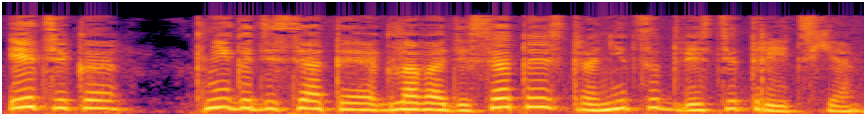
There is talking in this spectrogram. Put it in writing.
Этика, книга 10, глава 10, страница 203.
